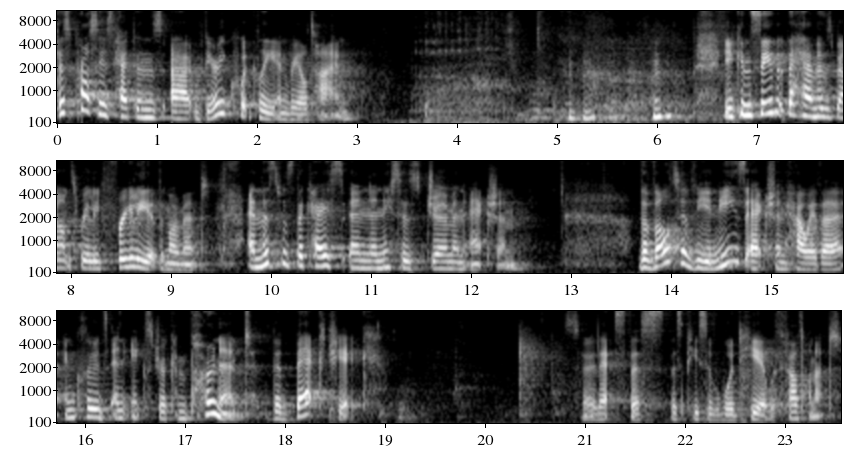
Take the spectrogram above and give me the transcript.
This process happens uh, very quickly in real time. You can see that the hammers bounce really freely at the moment, and this was the case in Nanetta's German action. The Walter Viennese action, however, includes an extra component, the back check. So that's this, this piece of wood here with felt on it.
